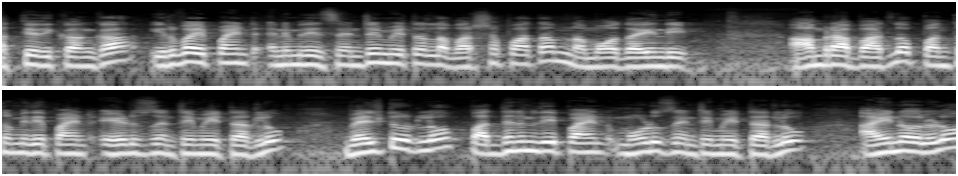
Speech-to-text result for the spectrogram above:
అత్యధికంగా ఇరవై పాయింట్ ఎనిమిది సెంటీమీటర్ల వర్షపాతం నమోదైంది. ఆమ్రాబాద్లో పంతొమ్మిది పాయింట్ ఏడు సెంటీమీటర్లు వెల్టూరులో పద్దెనిమిది పాయింట్ మూడు సెంటీమీటర్లు ఐనోలులో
